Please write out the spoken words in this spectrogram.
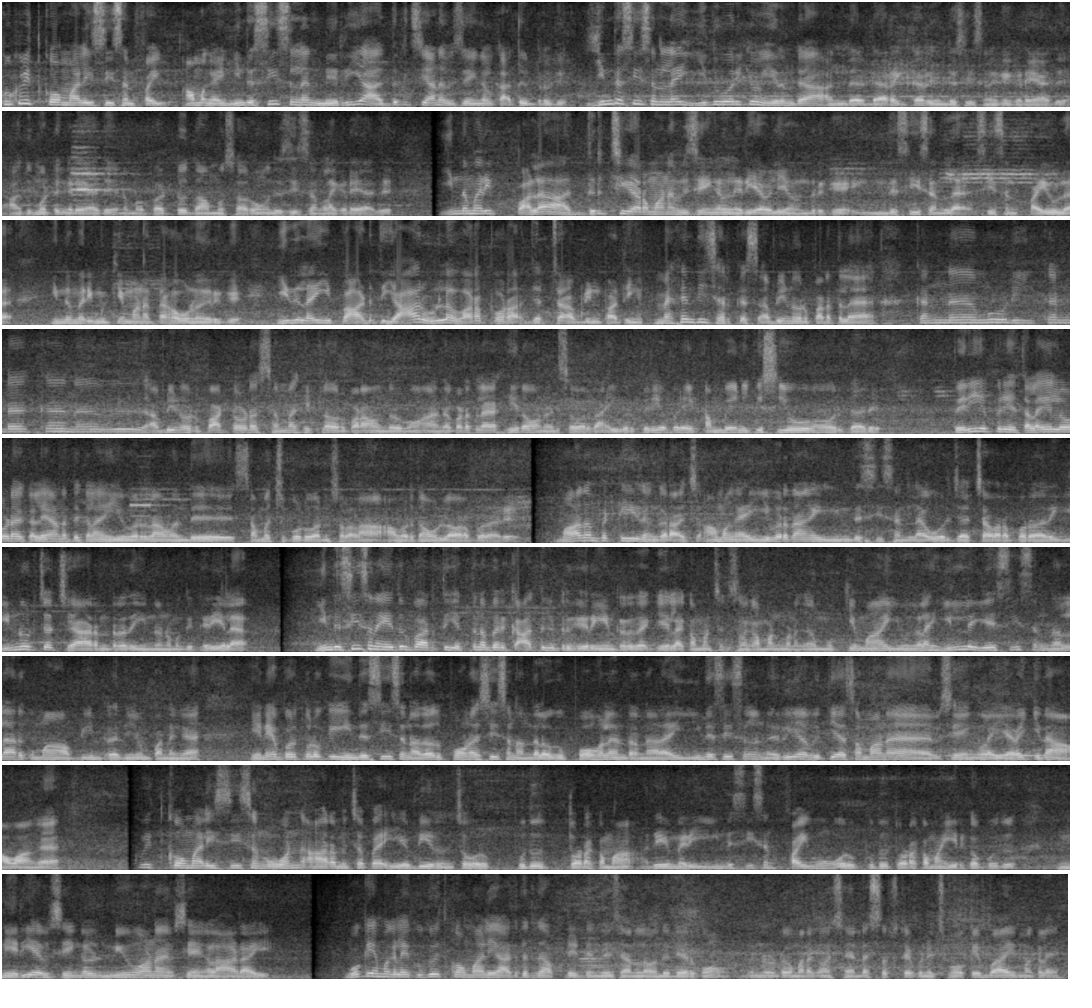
Cook with Komali season five ஆமாங்க இந்த சீசனில் நிறைய அதிர்ச்சியான விஷயங்கள் காத்துக்கிட்டு இருக்கு. இந்த சீசனில் இது வரைக்கும் இருந்த அந்த டைரக்டர் இந்த சீசனுக்கு கிடையாது. அது மட்டும் கிடையாது. நம்ம பட்டு தாமு சாரும் இந்த சீசன்லாம் கிடையாது. இந்த மாதிரி பல அதிர்ச்சிகரமான விஷயங்கள் நிறைய வெளியே வந்திருக்கு. இந்த சீசனில் சீசன் ஃபைவ்ல இந்த மாதிரி முக்கியமான தகவலும் இருக்குது இதில் இப்போ அடுத்து யார் உள்ளே வரப்போகிறா ஜட்ஜா அப்படின்னு பார்த்தீங்க மெஹந்தி சர்க்கஸ் அப்படின்னு ஒரு படத்தில் கண்ணை மூடி கண்ட கனவு. அப்படின்னு ஒரு பாட்டோட செம்ம ஹிட்டில் ஒரு படம் வந்திருக்கும். அந்த படத்தில் ஹீரோவை நடித்தவர் தான். இவர் பெரிய பெரிய கம்பெனிக்கு சிஓவும் இருக்கார். பெரிய பெரிய தலைகளோட கல்யாணத்துக்கெல்லாம் இவர் தான் வந்து சமைச்சு போடுவார்னு சொல்லலாம். அவர் தான் உள்ளே வரப்போகிறாரு மாதம்பட்டி ரங்கராஜ். ஆமாங்க இவர் தாங்க இந்த சீசனில் ஒரு ஜட்ஜாக வரப்போகிறாரு இன்னொரு ஜட்ஜ் யாருன்றது இன்னும் நமக்கு தெரியலை. இந்த சீசனை எதிர்பார்த்து எத்தனை பேர் காத்துக்கிட்டு இருக்கிறீங்கன்றத கீழே கமெண்ட் செக்ஷனில் கமெண்ட் பண்ணுங்கள் முக்கியமாக இவங்கெல்லாம் இல்லையே சீசன் நல்லா இருக்குமா அப்படின்றதையும் பண்ணுங்கள் என்னைய பொறுத்தளவுக்கு இந்த சீசன் அதாவது போன சீசன் அந்தளவுக்கு போகலைன்றனால இந்த சீசனில் நிறைய வித்தியாசமான விஷயங்களை இறக்கி தான் ஆவாங்க. வித் கோமாளி சீசன் ஒன் ஆரம்பித்தப்ப எப்படி இருந்துச்சோ ஒரு புது தொடக்கமாக அதேமாரி இந்த சீசன் ஃபைவும் ஒரு புது தொடக்கமாக இருக்க போது நிறைய விஷயங்கள் நியூவான விஷயங்கள் ஆடாயி ஓகே மகளே குக்வித் கோமாளி அடுத்தடுத்த அப்டேட் இந்த சேனலில் வந்துகிட்டே இருக்கும். இன்னொரு மறக்காம சேனலை சப்ஸ்கிரைப் பண்ணி வச்சுக்கோங்க ஓகே பாய் மக்களே.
